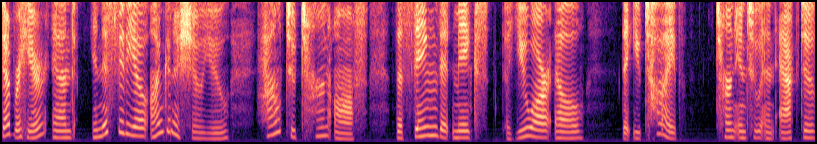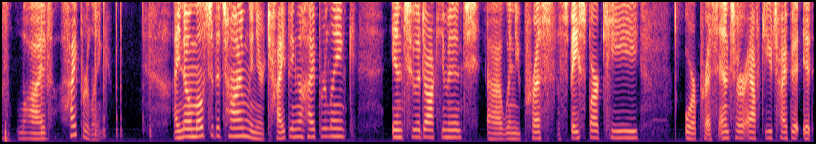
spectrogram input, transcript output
Debra here, and in this video I'm going to show you how to turn off the thing that makes a URL that you type turn into an active live hyperlink. I know most of the time when you're typing a hyperlink into a document, uh, when you press the spacebar key or press enter after you type it, it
